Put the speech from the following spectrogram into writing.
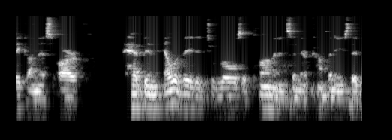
take on this, are have been elevated to roles of prominence in their companies that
